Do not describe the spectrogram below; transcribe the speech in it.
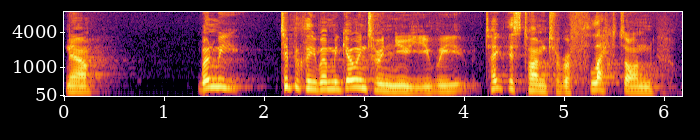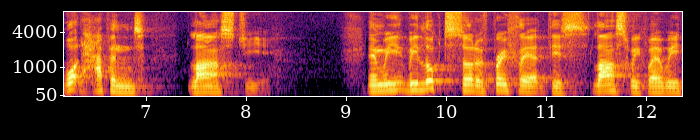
Now, when we typically when we go into a new year, we take this time to reflect on what happened last year. And we, we looked sort of briefly at this last week where we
